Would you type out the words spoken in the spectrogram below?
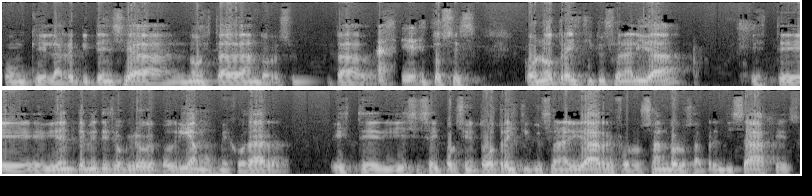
con que la repitencia no está dando resultados. Entonces, con otra institucionalidad, este, evidentemente yo creo que podríamos mejorar este 16%. Otra institucionalidad reforzando los aprendizajes,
